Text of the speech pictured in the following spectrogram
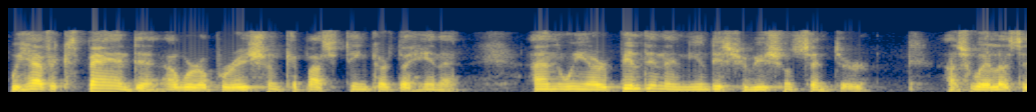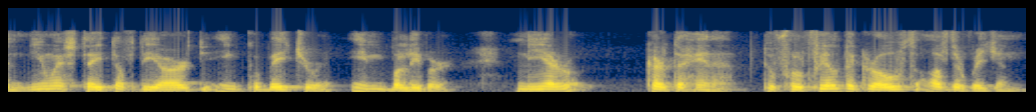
we have expanded our operation capacity in Cartagena, and we are building a new distribution center, as well as a new state-of-the-art incubator in Bolivar, near Cartagena to fulfill the growth of the region.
